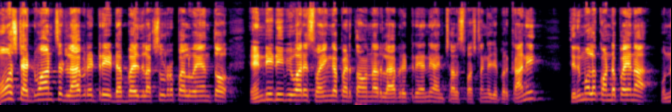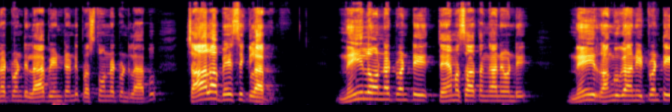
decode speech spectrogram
మోస్ట్ అడ్వాన్స్డ్ ల్యాబొరేటరీ డెబ్బై ఐదు లక్షల రూపాయల వ్యయంతో ఎన్డీడీబీ వారే స్వయంగా పెడతా ఉన్నారు ల్యాబొరేటరీ అని ఆయన చాలా స్పష్టంగా చెప్పారు. కానీ తిరుమల కొండపైన ఉన్నటువంటి ల్యాబ్ ఏంటండి? ప్రస్తుతం ఉన్నటువంటి ల్యాబ్ చాలా బేసిక్ ల్యాబ్. నెయ్యిలో ఉన్నటువంటి తేమ శాతం కానివ్వండి నెయ్యి రంగు కానీ ఇటువంటి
